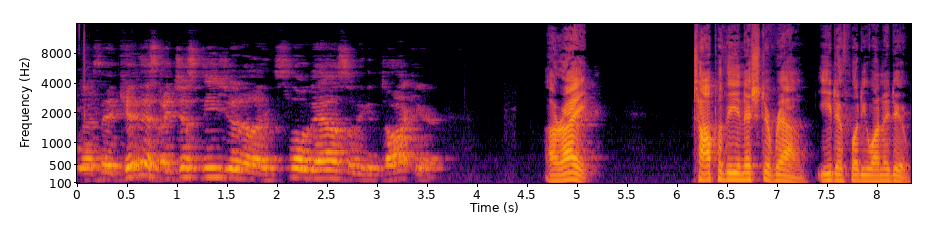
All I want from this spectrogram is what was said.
And I say, Kitness, I just need you to like slow down so we can talk here. All right. Top of the initiative round. Edith, what do you want to do? Um,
